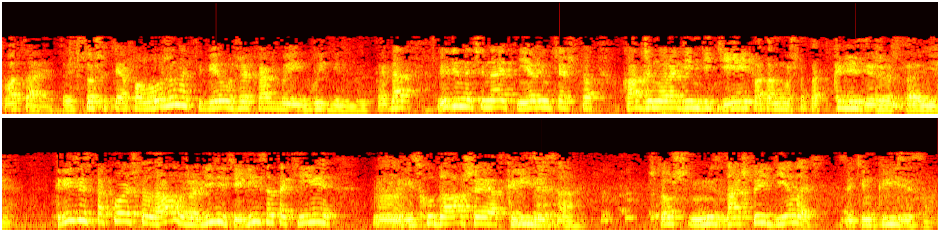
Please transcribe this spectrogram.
хватает. То есть то, что тебе положено, тебе уже как бы и выделено. Когда люди начинают нервничать, что как же мы родим детей, потому что так кризис же в стране. Кризис такой, что да, уже видите, лица такие э, исхудавшие от кризиса. Что ж, не знаю, что и делать с этим кризисом.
